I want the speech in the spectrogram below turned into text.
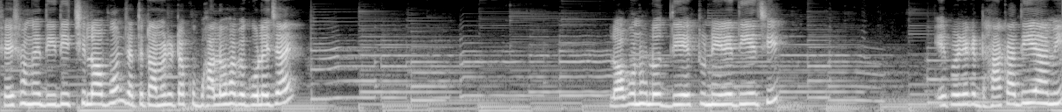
সেই সঙ্গে দিয়ে দিচ্ছি লবণ যাতে টমেটোটা খুব ভালোভাবে গলে যায়। লবণ হলুদ দিয়ে একটু নেড়ে দিয়েছি। এরপর এটাকে ঢাকা দিয়ে আমি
